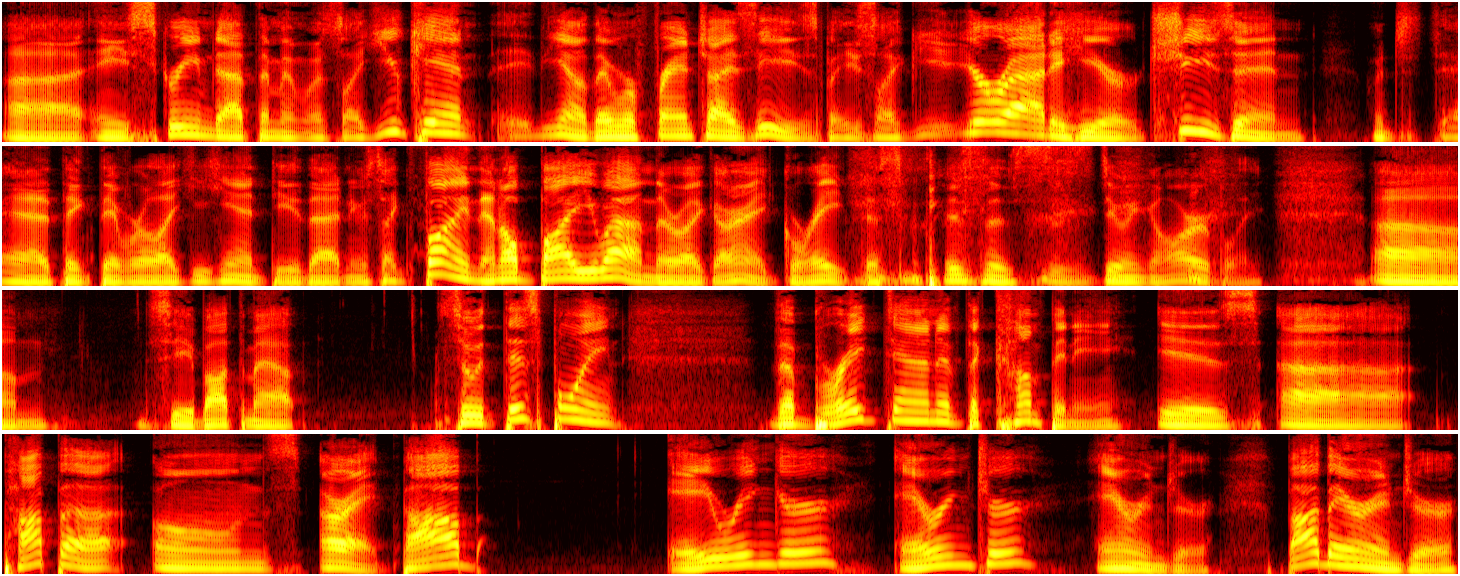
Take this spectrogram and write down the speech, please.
Uh, and he screamed at them and was like, "You can't!" You know, they were franchisees, but he's like, "You're out of here. She's in." Which I think they were like, "You can't do that." And he was like, "Fine, then I'll buy you out." And they're like, "All right, great. This business is doing horribly." Um, so he bought them out. So at this point, the breakdown of the company is uh, Papa owns. All right, Bob Aringer, Aringer, Aringer, Bob Aringer,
